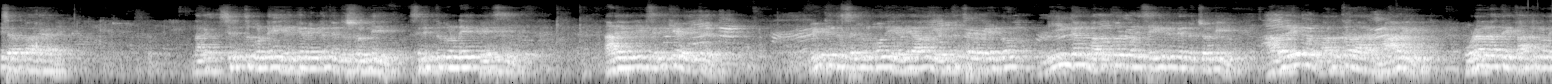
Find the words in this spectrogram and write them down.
சிறப்பாக நாங்கள் சிரித்துக் கொண்டே இருக்க வேண்டும் என்று சொல்லி சிரித்துக் கொண்டே பேசி அனைவரையும் சிரிக்க வைத்து வீட்டுக்கு செல்லும் போது எதையாவது எடுத்துச் செல்ல வேண்டும் நீங்கள் மருத்துவ பணி செய்கிறீர்கள் என்று சொல்லி அவரே ஒரு மருத்துவராக மாறி உடல்நலத்தை காத்துக்கொள்ள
